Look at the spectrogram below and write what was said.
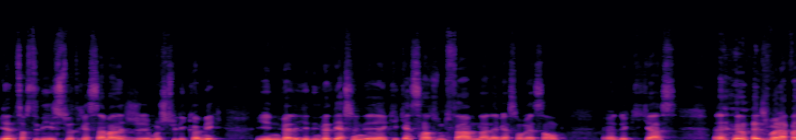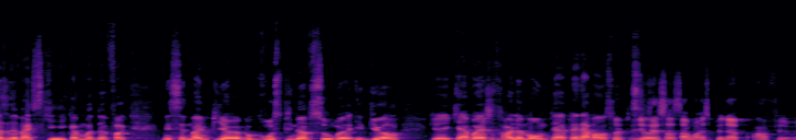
ils viennent de sortir des suites récemment. Je- moi, je suis les comics. Il y a, une nouvelle, il y a des nouvelles versions. Kikas se rend une femme dans la version récente de Kikas. je vois la face de Max qui est comme what the fuck? Mais c'est de même. Puis il y a un gros spin-off sur Hit Girl qui a voyagé à travers le monde. Puis elle a plein d'aventures. Était ça. censé avoir un spin-off en film.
